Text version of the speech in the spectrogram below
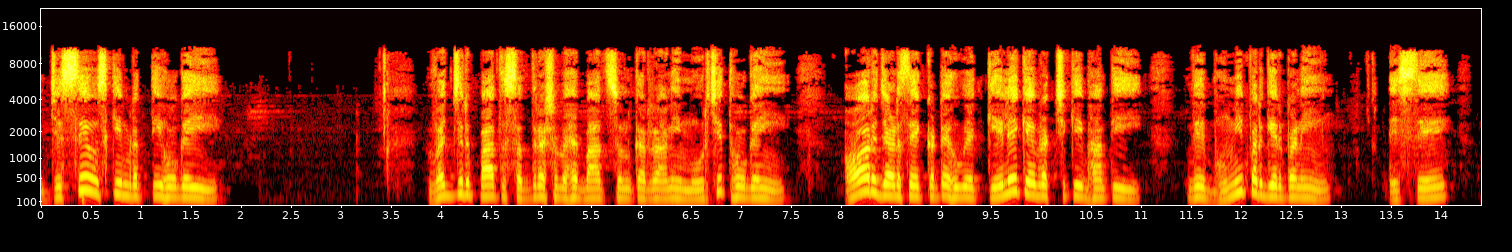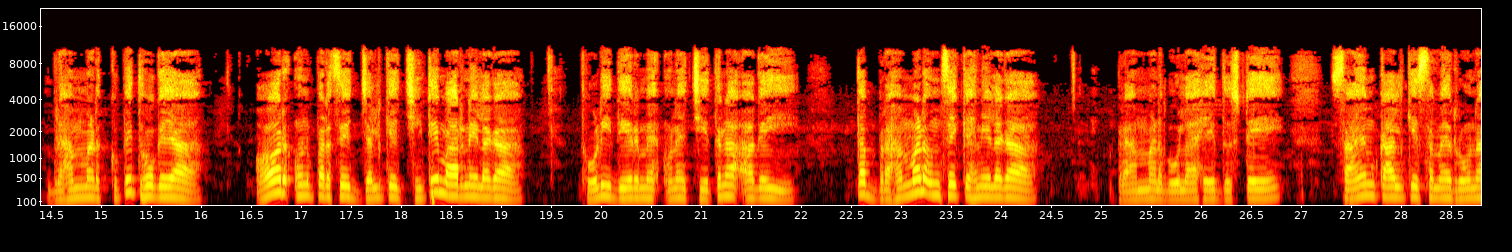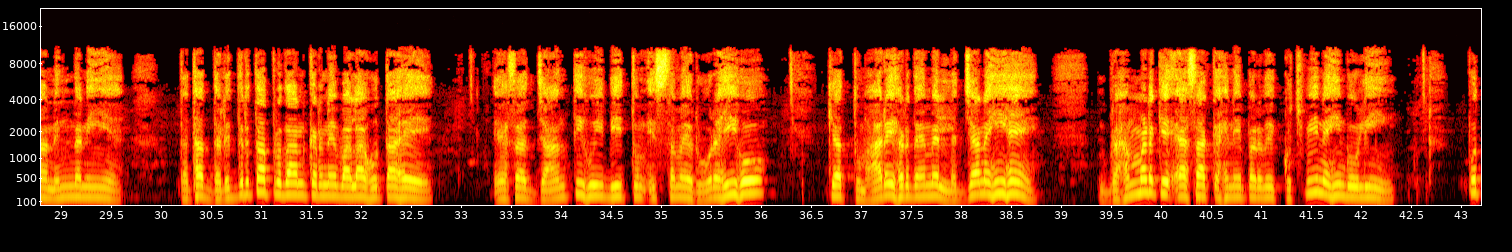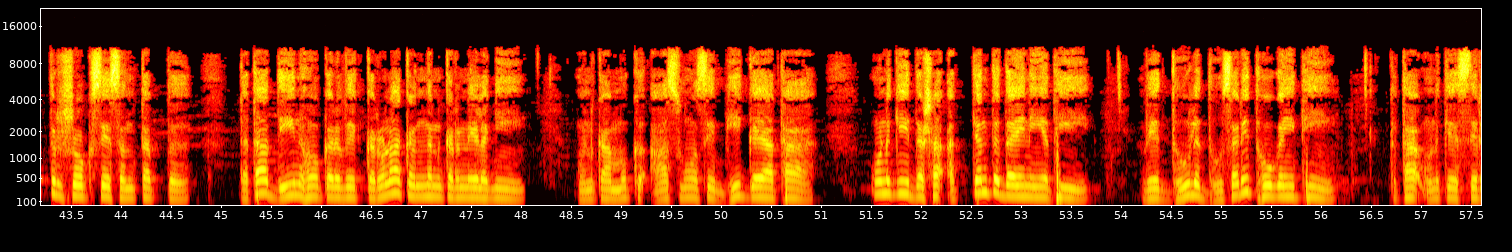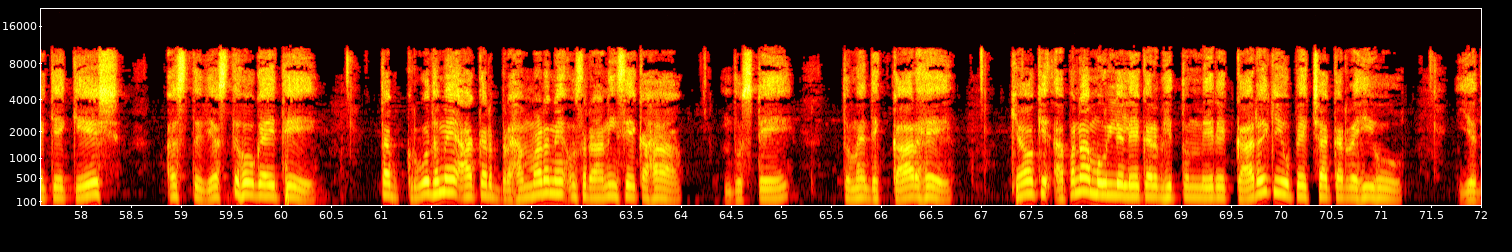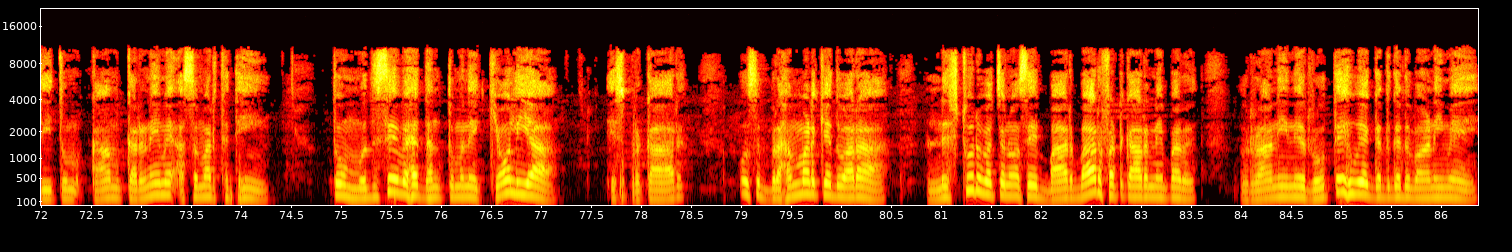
जिससे उसकी मृत्यु हो गई। वज्रपात सदृश वह बात सुनकर रानी मूर्छित हो गईं और जड़ से कटे हुए केले के वृक्ष की भांति वे भूमि पर गिर पड़ी। इससे ब्राह्मण कुपित हो गया और उन पर से जल के छींटे मारने लगा। थोड़ी देर में उन्हें चेतना आ गई। तब ब्राह्मण उनसे कहने लगा, ब्राह्मण बोला, हे दुष्टे सायंकाल के समय रोना निंदनीय तथा दरिद्रता प्रदान करने वाला होता है। ऐसा जानती हुई भी तुम इस समय रो रही हो? क्या तुम्हारे हृदय में लज्जा नहीं है? ब्राह्मण के ऐसा कहने पर वे कुछ भी नहीं बोली। पुत्र शोक से संतप्त तथा दीन होकर वे करुणा क्रंदन करने लगी। उनका मुख आंसुओं से भीग गया था। उनकी दशा अत्यंत दयनीय थी। वे धूल धूसरित हो गई थीं। तथा उनके सिर के केश अस्त व्यस्त हो गए थे। तब क्रोध में आकर ब्राह्मण ने उस रानी से कहा, दुष्टे, तुम्हें धिक्कार है, क्योंकि अपना मूल्य लेकर भी तुम मेरे कार्य की उपेक्षा कर रही हो। यदि तुम काम करने में असमर्थ थी तो मुझसे वह धन तुमने क्यों लिया? इस प्रकार उस ब्राह्मण के द्वारा निष्ठुर वचनों से बार बार फटकारने पर रानी ने रोते हुए गदगद वाणी में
